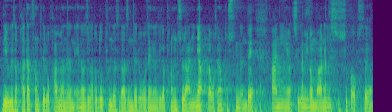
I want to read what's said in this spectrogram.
근데 여기서 바닥 상태로 가면은 에너지가 더 높은 데서 낮은 데로 가서 에너지가 방출 아니냐라고 생각할 수 있는데 아니에요. 지금 이런 말은 있을 수가 없어요.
